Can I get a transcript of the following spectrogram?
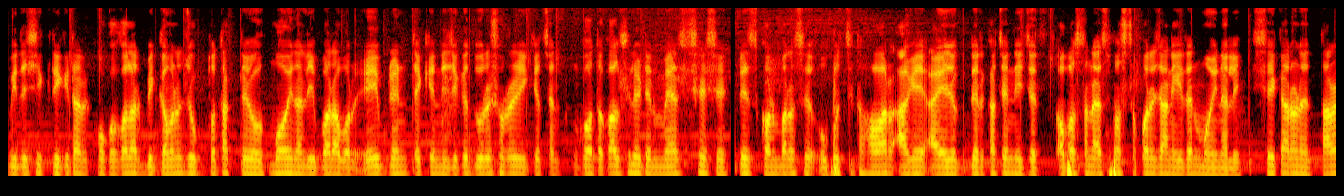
বিদেশি ক্রিকেটার কোকাকোলার বিজ্ঞাপনে যুক্ত থাকলেও মঈন আলী বরাবর এই ব্র্যান্ড থেকে নিজেকে দূরে সরে রেখেছেন। গতকাল সিলেটের ম্যাচ শেষে প্রেস কনফারেন্সে উপস্থিত হওয়ার আগে আয়োজকদের কাছে নিজের অবস্থান স্পষ্ট করে জানিয়ে দেন মঈন আলী। সে কারণে তার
